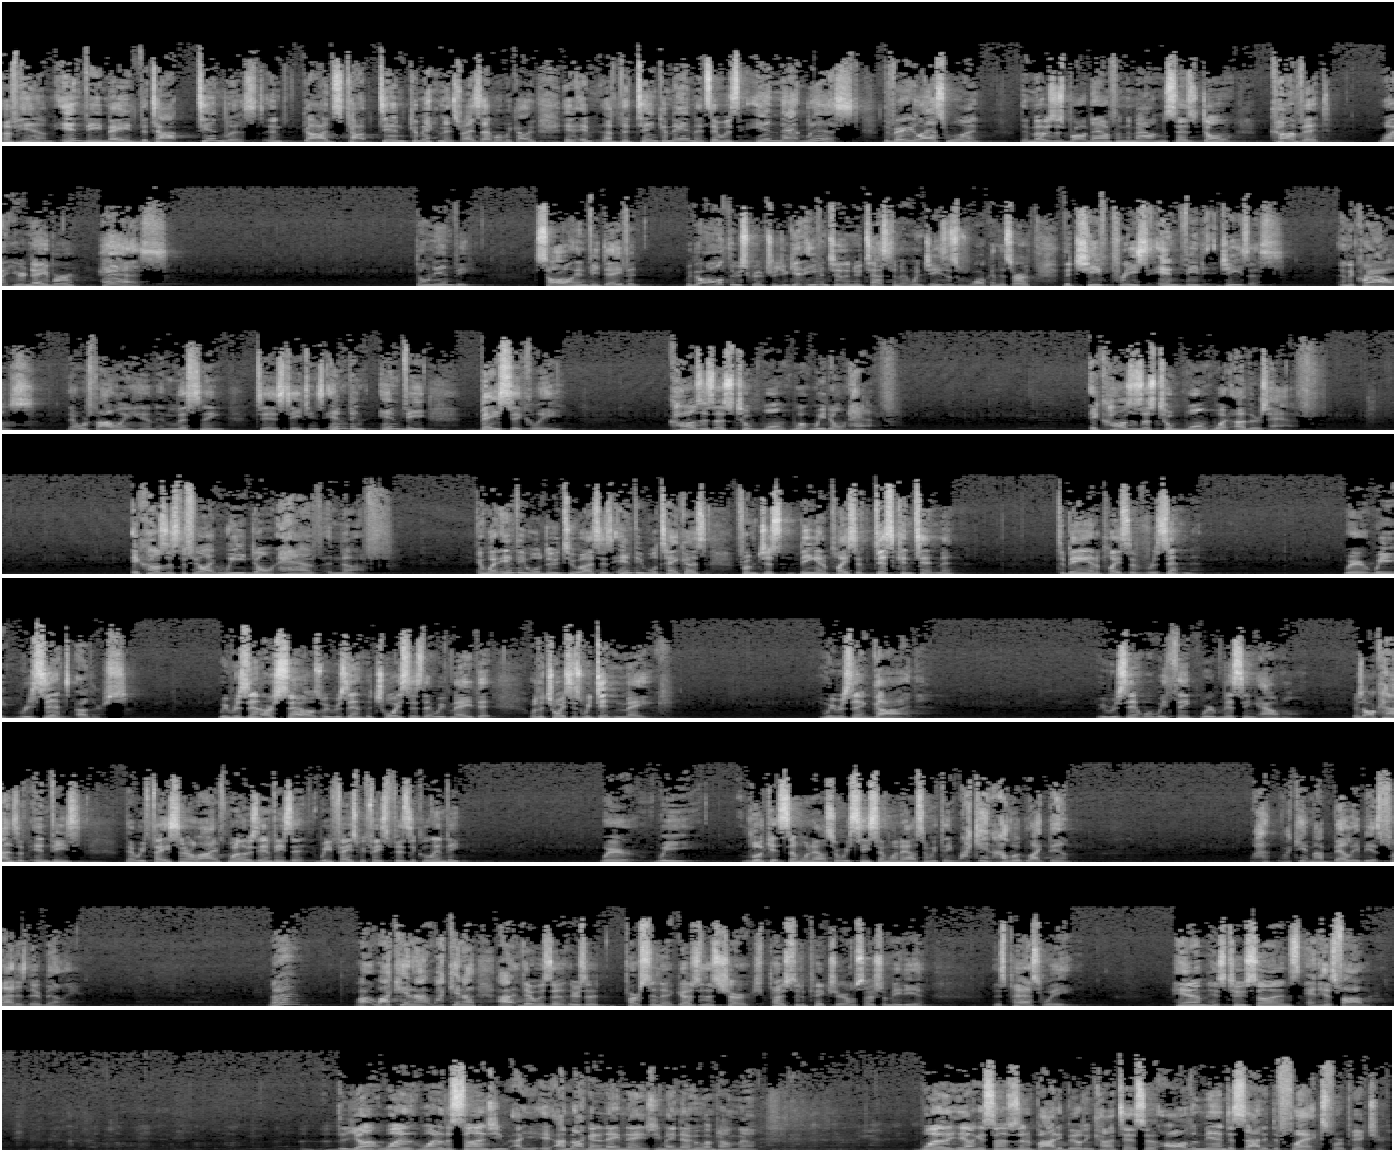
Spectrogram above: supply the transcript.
of him. Envy made the top 10 list and God's top 10 commandments, right? Is that what we call it? it, it of the 10 commandments, it was in that list. The very last one that Moses brought down from the mountain says, Don't covet what your neighbor has. Don't envy. Saul envied David. We go all through Scripture. You get even to the New Testament when Jesus was walking this earth. The chief priests envied Jesus and the crowds that were following him and listening to his teachings. Envy, basically causes us to want what we don't have, it causes us to want what others have. It causes us to feel like we don't have enough. And what envy will do to us is envy will take us from just being in a place of discontentment to being in a place of resentment, where we resent others. We resent ourselves. We resent the choices that we've made that, or the choices we didn't make. And we resent God. We resent what we think we're missing out on. There's all kinds of envies that we face in our life. One of those envies that we face, we face physical envy where we look at someone else or we see someone else and we think, why can't I look like them? Why, why can't my belly be as flat as their belly? Right? Why, why can't I? Why can't I, I? There was a there's a person that goes to this church posted a picture on social media this past week. Him, his two sons, and his father. The young one one of the sons. You, I, I'm not going to name names. You may know who I'm talking about. One of the youngest sons was in a bodybuilding contest, so all the men decided to flex for a picture.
